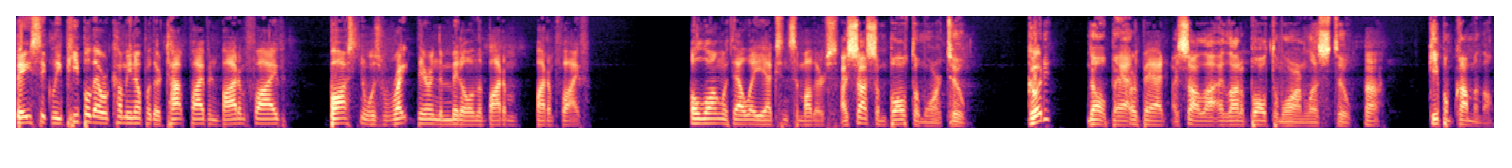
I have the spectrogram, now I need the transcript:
basically people that were coming up with their top five and bottom five. Boston was right there in the middle in the bottom bottom five, along with LAX and some others. I saw some Baltimore too. Good No, bad. or bad? I saw a lot, a lot of Baltimore on lists too. Huh. Keep them coming though.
